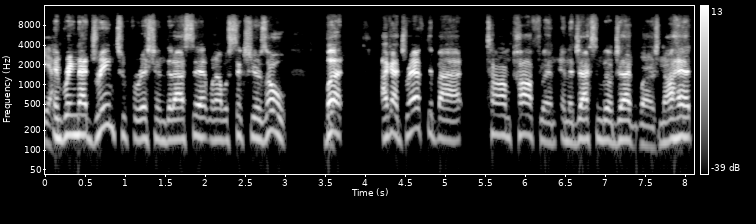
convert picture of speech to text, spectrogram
yeah. and bring that dream to fruition that I said when I was six years old. But I got drafted by Tom Coughlin in the Jacksonville Jaguars. Now, I had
